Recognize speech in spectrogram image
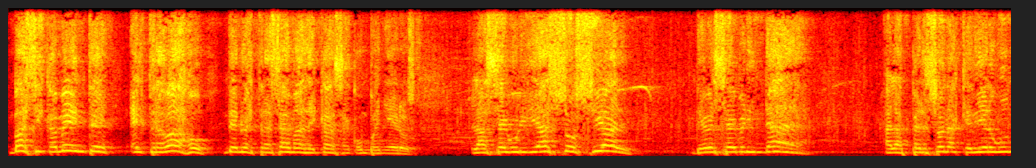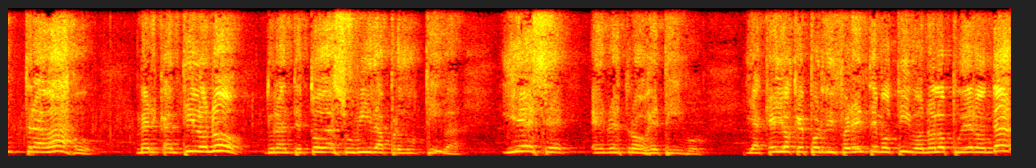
básicamente el trabajo de nuestras amas de casa, compañeros. La seguridad social debe ser brindada a las personas que dieron un trabajo, mercantil o no, durante toda su vida productiva. Y ese es nuestro objetivo. Y aquellos que por diferentes motivos no lo pudieron dar,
